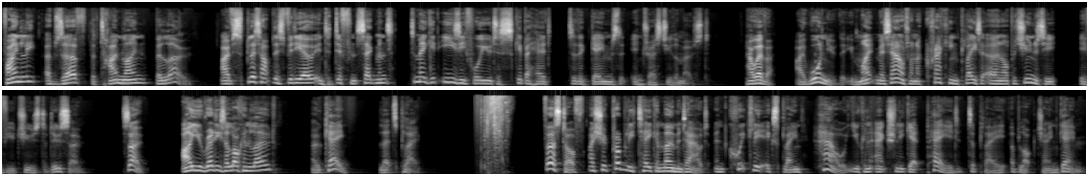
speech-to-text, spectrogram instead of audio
Finally, observe the timeline below. I've split up this video into different segments to make it easy for you to skip ahead to the games that interest you the most. However, I warn you that you might miss out on a cracking play to earn opportunity if you choose to do so. So, are you ready to lock and load? Okay, let's play. First off, I should probably take a moment out and quickly explain how you can actually get paid to play a blockchain game.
